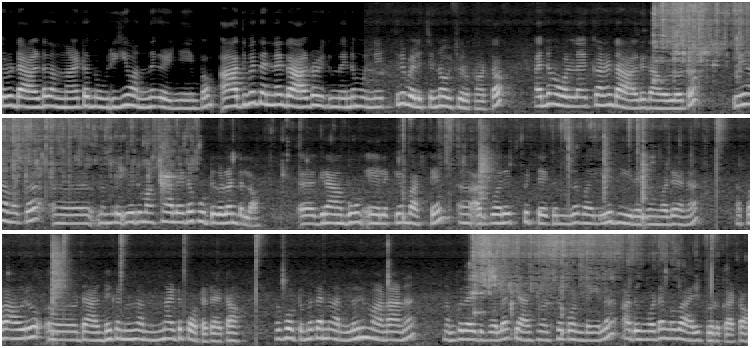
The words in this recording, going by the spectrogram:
ഒരു ഡാൽഡ നന്നായിട്ടൊന്ന് ഉരുകി വന്നു കഴിഞ്ഞ് കഴിയുമ്പം ആദ്യമേ തന്നെ ഡാൽഡ ഒഴിക്കുന്നതിന് മുന്നേ ഇത്തിരി വെളിച്ചെണ്ണ ഒഴിച്ചു കൊടുക്കണം കേട്ടോ. അതിന്റെ മുകളിലേക്കാണ് ഡാൽഡ ഇടാവുള്ളൂ കേട്ടോ ഇനി നമുക്ക് നമ്മൾ ഈ ഒരു മസാലയുടെ കൂട്ടുകളുണ്ടല്ലോ ഗ്രാമ്പും ഏലക്കയും പട്ടയും അതുപോലെ ഇപ്പം ഇട്ടേക്കുന്നത് വലിയ ജീരകം കൂടെയാണ്. അപ്പോൾ ആ ഒരു ഡാൽഡ കിടന്ന് നന്നായിട്ട് പൊട്ടട്ടെ കേട്ടോ. അപ്പോൾ പൊട്ടുമ്പോൾ തന്നെ നല്ലൊരു മണമാണ്. നമുക്ക് ഇതുപോലെ ക്യാഷ് നോട്ട്സ് ഒക്കെ ഉണ്ടെങ്കിൽ അതും കൂടെ അങ്ങ് വാരിട്ട് കൊടുക്കാം കേട്ടോ.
